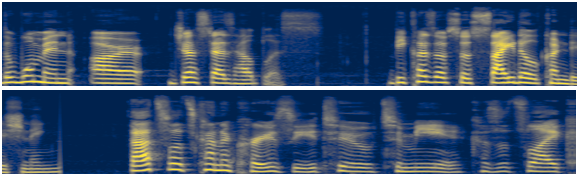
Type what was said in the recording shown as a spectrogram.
the woman are just as helpless because of societal conditioning. That's what's kind of crazy too to me cuz it's like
